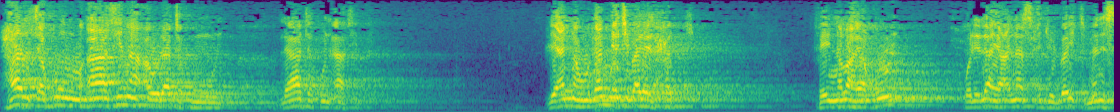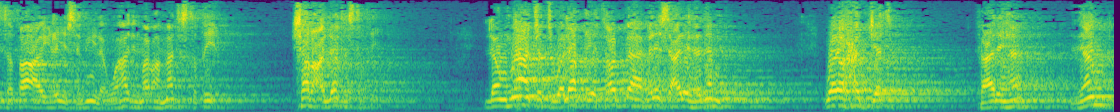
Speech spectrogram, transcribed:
هل تكون آثمة أو لا تكون؟ لا تكون آثمة. لأنه لم يجب عليه الحج. فإن الله يقول ولله على الناس حج البيت من استطاع إليه سبيلا. وهذه المرأة ما تستطيع. شرعا لا تستطيع. لو ماتت ولقيت ربها فليس عليها ذنب. ولو حجت فعليها ذنب.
